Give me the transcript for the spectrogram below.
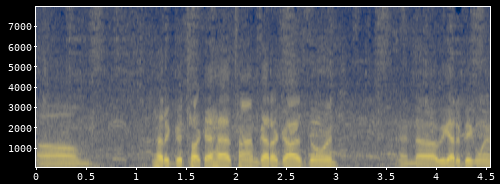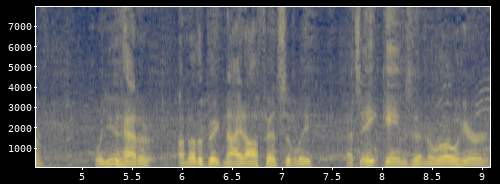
um, had a good talk at halftime, got our guys going, and uh, we got a big win. Well, you had a, another big night offensively. That's eight games in a row here,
